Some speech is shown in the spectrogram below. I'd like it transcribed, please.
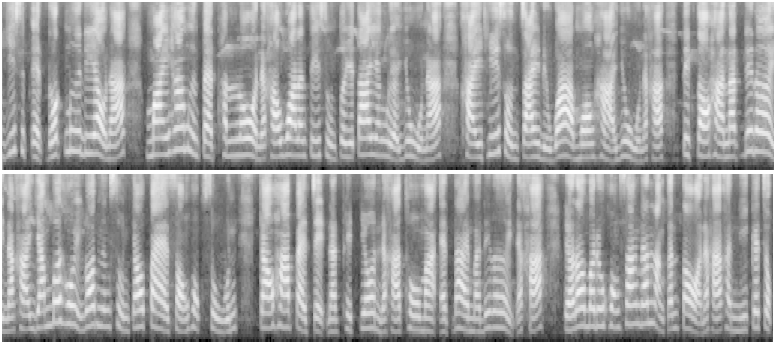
2021 รถมือเดียวนะ ไม่58,000 โลนะคะ วารันตีศูนย์โตโยต้ายังเหลืออยู่นะ ใครที่สนใจหรือว่ามองหาอยู่นะคะ ติดต่อหานัดได้เลยนะคะ ย้ำเบอร์โทรอีกรอบหนึ่ง098 260 9587 นัดเพชรยนต์นะคะ โทรมาแอดไลน์มาได้เลยนะคะ เดี๋ยวเรามาดูโครงสร้างด้านหลังกันต่อนะคะคันนี้กระจก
